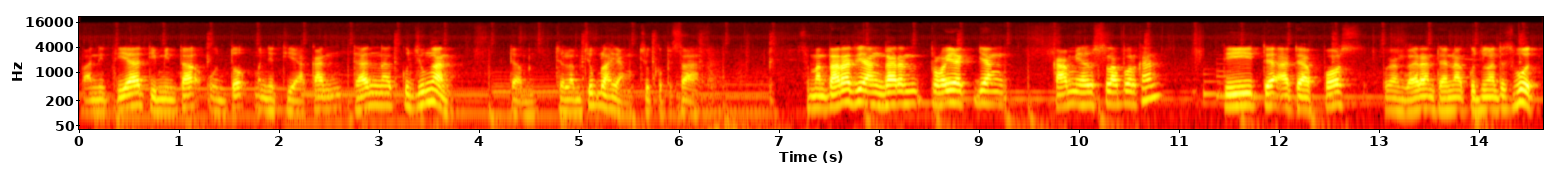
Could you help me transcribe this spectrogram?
panitia diminta untuk menyediakan dana kunjungan dalam jumlah yang cukup besar. Sementara di anggaran proyek yang kami harus laporkan, tidak ada pos penganggaran dana kunjungan tersebut,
